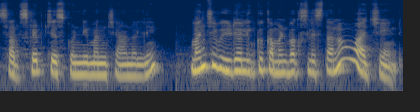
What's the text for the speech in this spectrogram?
సబ్స్క్రైబ్ చేసుకోండి మన ఛానల్ని. మంచి వీడియో లింక్ కమెంట్ బాక్స్లో ఇస్తాను. వాచ్ చేయండి.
